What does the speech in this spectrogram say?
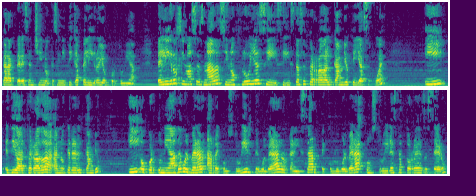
caracteres en chino que significa peligro y oportunidad. Peligro si no haces nada, si no fluyes, si, si estás aferrado al cambio que ya se fue y, eh, digo, aferrado a, a no querer el cambio y oportunidad de volver a, reconstruirte, volver a organizarte, como volver a construir esta torre desde cero,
